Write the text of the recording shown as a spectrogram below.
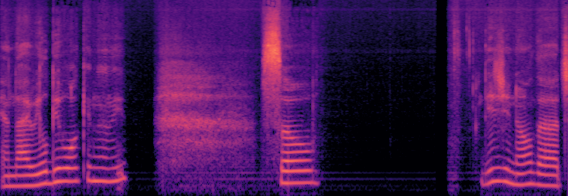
and I will be working on it. So, did you know that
